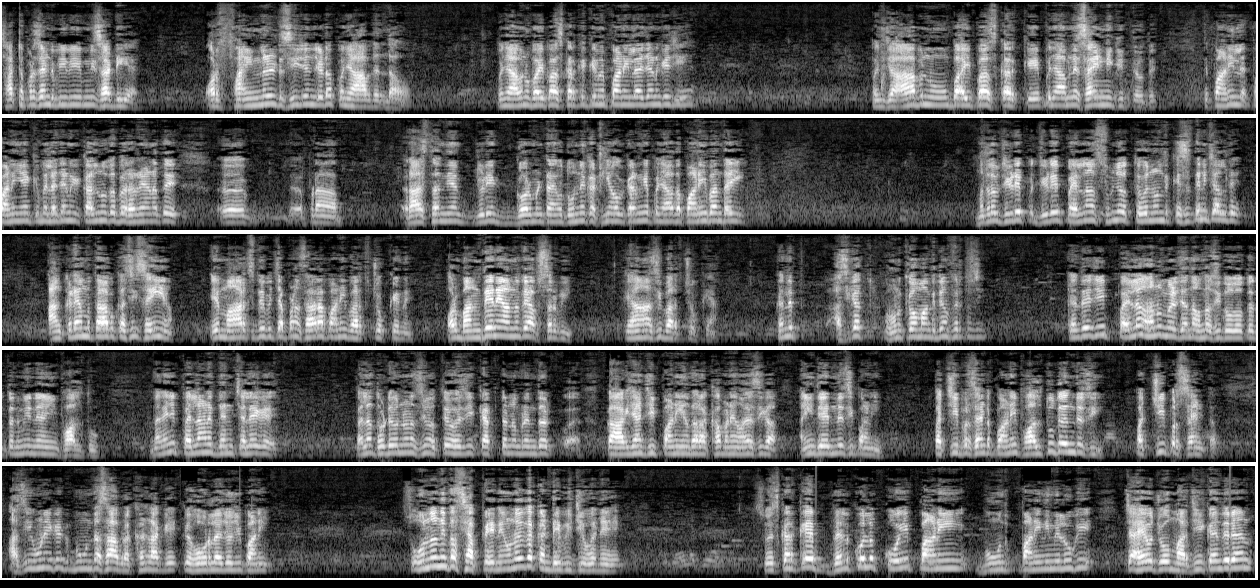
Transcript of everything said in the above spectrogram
60% BBMB ਸਾਡੀ ਹੈ। ਔਰ ਫਾਈਨਲ ਡਿਸੀਜਨ ਜਿਹੜਾ ਪੰਜਾਬ ਦਿੰਦਾ ਉਹ। ਪੰਜਾਬ ਨੂੰ ਬਾਈਪਾਸ ਕਰਕੇ ਕਿਵੇਂ ਪਾਣੀ ਲੈ ਜਾਣਗੇ ਜੀ? ਪੰਜਾਬ ਨੂੰ ਬਾਈਪਾਸ ਕਰਕੇ ਪੰਜਾਬ ਨੇ ਸਾਈਨ ਨਹੀਂ ਕੀਤੇ ਉਤੇ। ਤੇ ਪਾਣੀ ਲੈ- ਪਾਣੀ ਇਹ ਕਿਵੇਂ ਲੈ ਜਾਣਗੇ? ਕੱਲ ਨੂੰ ਤਾਂ ਫਿਰ ਹਰਿਆਣਾ ਤੇ ਆਪਣਾ ਰਾਜਸਥਾਨ ਦੀਆਂ ਜਿਹੜੀਆਂ ਗਵਰਨਮੈਂਟਾਂ ਉਹ ਦੋਨੇ ਇਕੱਠੀਆਂ ਹੋ ਕੇ ਕਰਨਗੇ। ਪੰਜਾਬ ਦਾ ਪਾਣੀ ਬੰਦ ਹੈ ਜੀ। ਮਤਲਬ ਜਿਹੜੇ ਜਿਹੜੇ ਪਹਿਲਾਂ ਸਮਝੌਤੇ ਹੋਏ ਉਹਨਾਂ ਦੇ ਕਿਸੇ ਤੇ ਨਹੀਂ ਚੱਲਦੇ। ਅੰਕੜਿਆਂ ਮੁਤਾਬਕ ਅਸੀਂ ਸਹੀ ਹਾਂ। ਇਹ ਮਾਰਚ ਦੇ ਵਿੱਚ ਆਪਣਾ ਸਾਰਾ ਪਾਣੀ ਵਰਤ ਚੁੱਕੇ ਨੇ। ਔਰ ਮੰਗਦੇ ਨੇ ਉਹਨਾਂ ਦੇ ਅਫਸਰ ਵੀ ਕਿ ਹਾਂ, ਅਸੀਂ ਵਰਤ ਚੁੱਕੇ ਹਾਂ। ਕਹਿੰਦੇ, ਅਸੀਂ ਕਿਹਾ, ਹੁਣ ਕਿਉਂ ਮੰਗਦੇ ਹੋ ਫਿਰ ਤੁਸੀਂ? ਕਹਿੰਦੇ ਜੀ, ਪਹਿਲਾਂ ਸਾਨੂੰ ਮਿਲ ਜਾਂਦਾ ਹੁੰਦਾ ਸੀ ਦੋ ਦੋ ਤਿੰਨ ਤਿੰਨ ਮਹੀਨੇ ਹੀ ਫालतू ਮੈਂ ਕਹਿੰਦਾ ਪਹਿਲਾਂ ਵਾਲੇ ਦਿਨ ਚਲੇ ਗਏ। ਪਹਿਲਾਂ ਤੁਹਾਡੇ ਉਹਨਾਂ ਨਾਲ ਸਮਝੌਤੇ ਹੋਏ ਸੀ, ਕੈਪਟਨ ਅਮਰਿੰਦਰ ਕਾਗਜ਼ਾਂ 'ਚ ਪਾਣੀਆਂ ਦਾ ਰਾਖਾ ਬਣਿਆ ਹੋਇਆ ਸੀਗਾ। ਅਸੀਂ ਦੇ ਦਿੰਦੇ ਸੀ ਪਾਣੀ। 25% ਪਾਣੀ ਫालतू ਦੇ ਦਿੰਦੇ ਸੀ। 25% ਅਸੀਂ ਹੁਣ ਇੱਕ ਇੱਕ ਬੂੰਦ ਦਾ ਹਿਸਾਬ ਰੱਖਣ ਲੱਗੇ ਕਿ ਹੋਰ ਲੈ ਜਾਓ ਜੀ ਪਾਣੀ। ਸੋ ਉਹਨਾਂ ਨੇ ਤਾਂ ਸਿਆਪੇ ਨੇ, ਉਹਨਾਂ ਦੇ ਤਾਂ ਕੰਡੇ ਬੀਜੇ ਹੋਏ ਨੇ ਸੋ ਇਸ ਕਰਕੇ ਬਿਲਕੁਲ ਕੋਈ ਪਾਣੀ, ਬੂੰਦ ਪਾਣੀ ਨਹੀਂ ਮਿਲੂਗੀ, ਚਾਹੇ ਉਹ ਜੋ ਮਰਜ਼ੀ ਕਹਿੰਦੇ ਰਹਿਣ।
